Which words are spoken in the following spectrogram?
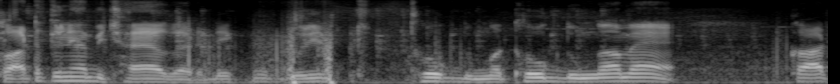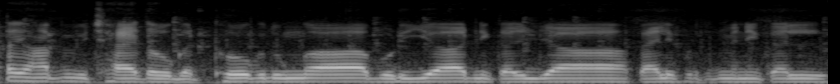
काटा तूने यहाँ बिछाया अगर देख मैं गोली ठोक दूँगा ठोक दूँगा मैं। कांटा यहाँ पे बिछाया तो अगर ठोक दूँगा, बुढ़िया निकल जा, पहली फुर्सत में निकल।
